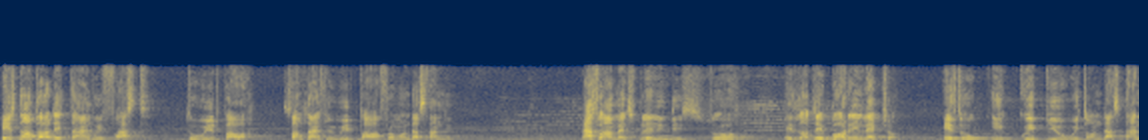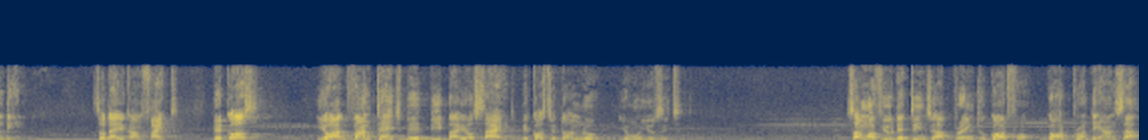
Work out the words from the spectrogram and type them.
It's not all the time we fast to wield power. Sometimes we wield power from understanding. That's why I'm explaining this. So it's not a boring lecture. It's to equip you with understanding so that you can fight. Because your advantage may be by your side because you don't know, you won't use it. Some of you, the things you are praying to God for, God brought the answer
